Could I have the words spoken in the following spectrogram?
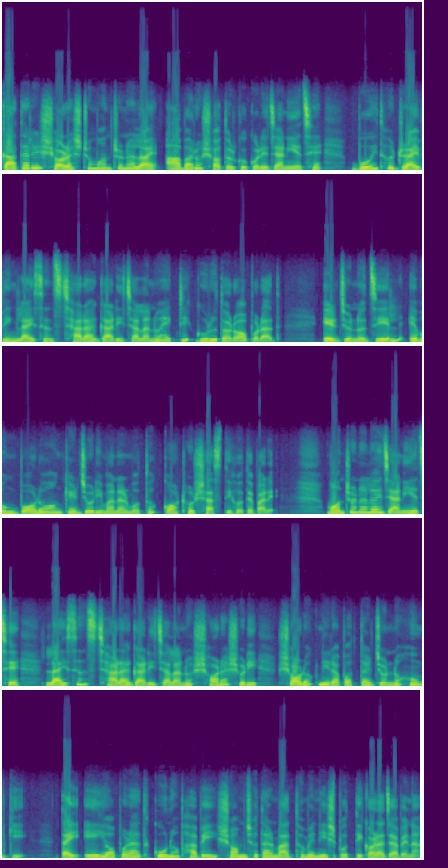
কাতারের স্বরাষ্ট্র মন্ত্রণালয় আবারও সতর্ক করে জানিয়েছে, বৈধ ড্রাইভিং লাইসেন্স ছাড়া গাড়ি চালানো একটি গুরুতর অপরাধ। এর জন্য জেল এবং বড় অঙ্কের জরিমানার মতো কঠোর শাস্তি হতে পারে। মন্ত্রণালয় জানিয়েছে, লাইসেন্স ছাড়া গাড়ি চালানো সরাসরি সড়ক নিরাপত্তার জন্য হুমকি। তাই এই অপরাধ কোনোভাবেই সমঝোতার মাধ্যমে নিষ্পত্তি করা যাবে না।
